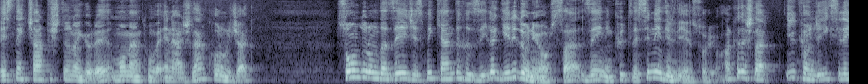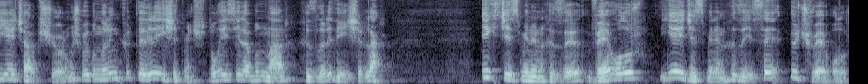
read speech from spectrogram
Esnek çarpıştığına göre momentum ve enerjiler korunacak. Son durumda Z cismi kendi hızıyla geri dönüyorsa Z'nin kütlesi nedir diye soruyor. Arkadaşlar ilk önce X ile Y çarpışıyormuş ve bunların kütleleri eşitmiş. Dolayısıyla bunlar hızları değişirler. X cisminin hızı V olur. Y cisminin hızı ise 3V olur.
